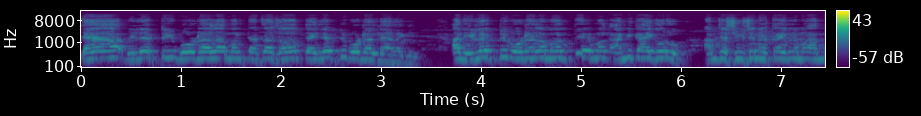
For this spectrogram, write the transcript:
त्या इलेक्ट्रिक बोर्डाला मग त्याचा जबाब त्या इलेक्ट्रिक बोर्डाला द्यायला लागेल. आणि इलेक्ट्रिक बोर्डाला मग ते मग आम्ही काय करू? आमच्या शिवसेना स्टाईलनं मग आम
